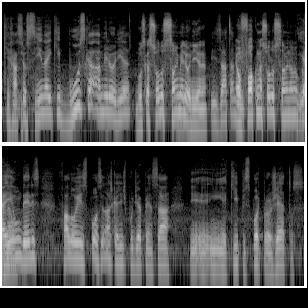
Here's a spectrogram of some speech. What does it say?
que raciocina e que busca a melhoria. Busca solução e melhoria, né? Exatamente. É o foco na solução e não no e problema. E aí um deles falou isso, pô, você não acha que a gente podia pensar em, em equipes por projetos?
